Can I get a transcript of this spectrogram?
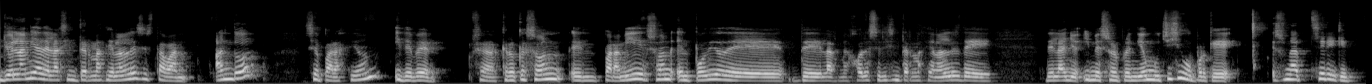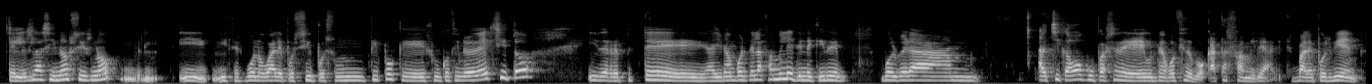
yo en la mía de las internacionales estaban Andor, separación y Deber. O sea, creo que son, el, para mí, son el podio de, las mejores series internacionales del año. Y me sorprendió muchísimo porque es una serie que te lees la sinopsis, ¿no? Y dices, bueno, vale, pues sí, pues un tipo que es un cocinero de éxito y de repente hay una muerte en la familia y tiene que ir, volver a, a Chicago a ocuparse de un negocio de bocatas familiares. Vale, pues bien,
